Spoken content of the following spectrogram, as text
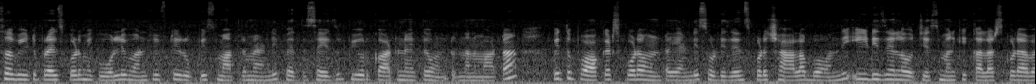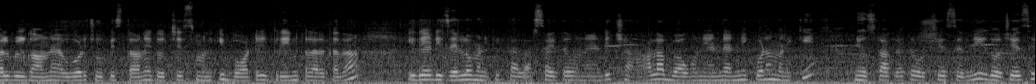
సో వీటి ప్రైస్ కూడా మీకు ఓన్లీ వన్ ఫిఫ్టీ రూపీస్ మాత్రమే అండి. పెద్ద సైజు ప్యూర్ కాటన్ అయితే ఉంటుందన్నమాట. విత్ పాకెట్స్ కూడా ఉంటాయండి. సో డిజైన్స్ కూడా చాలా బాగుంది. ఈ డిజైన్లో వచ్చేసి మనకి కలర్స్ కూడా అవైలబుల్గా ఉన్నాయి. అవి కూడా చూపిస్తాను. ఇది వచ్చేసి మనకి బాటిల్ గ్రీన్ కలర్ కదా. ఇదే డిజైన్లో మనకి కలర్స్ అయితే ఉన్నాయండి. చాలా బాగున్నాయండి. అన్నీ కూడా మనకి న్యూ స్టాక్ అయితే వచ్చేసింది. ఇది వచ్చేసి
